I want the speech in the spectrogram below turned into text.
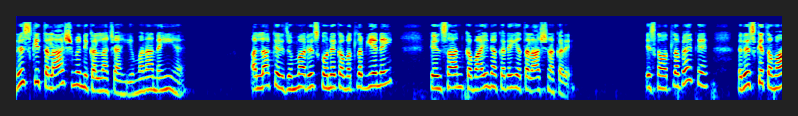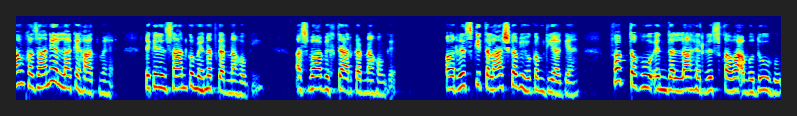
رسک کی تلاش میں نکلنا چاہیے، منع نہیں ہے۔ اللہ کے ذمہ رسک ہونے کا مطلب یہ نہیں کہ انسان کمائی نہ کرے یا تلاش نہ کرے۔ اس کا مطلب ہے کہ رسک کے تمام خزانے اللہ کے ہاتھ میں ہے لیکن انسان کو محنت کرنا ہوگی، اسباب اختیار کرنا ہوں گے۔ اور رسک کی تلاش کا بھی حکم دیا گیا ہے۔ فب تغو ان اللہ رسق و ابدو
